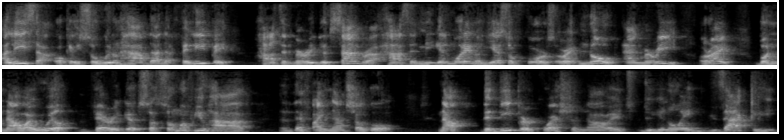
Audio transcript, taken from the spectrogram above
Alisa, okay. So we don't have that. Felipe has it. Very good. Sandra has it. Miguel Moreno, yes, of course. All right. No, Anne Marie. All right. But now I will. Very good. So some of you have the financial goal. Now, the deeper question now is do you know exactly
